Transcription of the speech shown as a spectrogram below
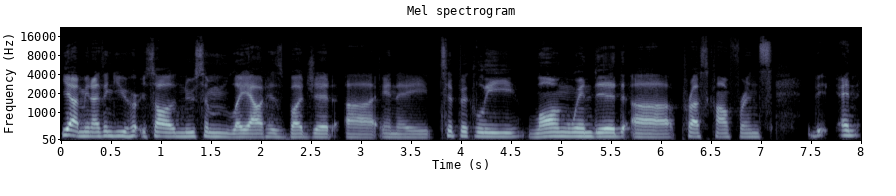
Yeah, I mean, I think you, saw Newsom lay out his budget uh, in a typically long-winded uh, press conference, the, and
